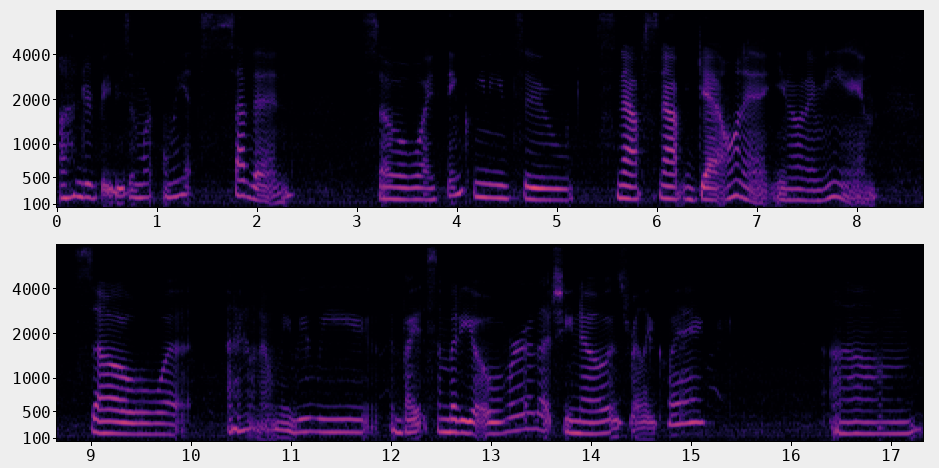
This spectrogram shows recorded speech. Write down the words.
100 babies and we're only at 7. So I think we need to snap, snap, get on it. You know what I mean? So I don't know. Maybe we invite somebody over that she knows really quick. Um,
